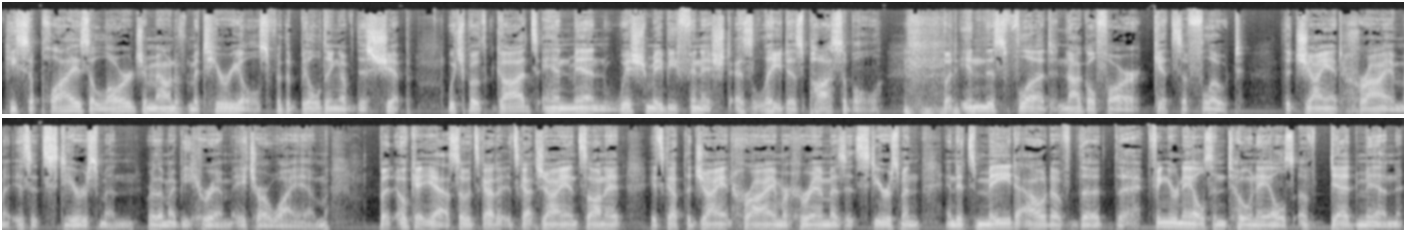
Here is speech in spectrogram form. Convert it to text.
he supplies a large amount of materials for the building of this ship, which both gods and men wish may be finished as late as possible. but in this flood, Naglfar gets afloat. The giant Hrym is its steersman, or that might be Hrym, H R Y M. But okay, yeah. So it's got it's got giants on it. It's got the giant Hrym or Hrym as its steersman, and it's made out of the the fingernails and toenails of dead men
